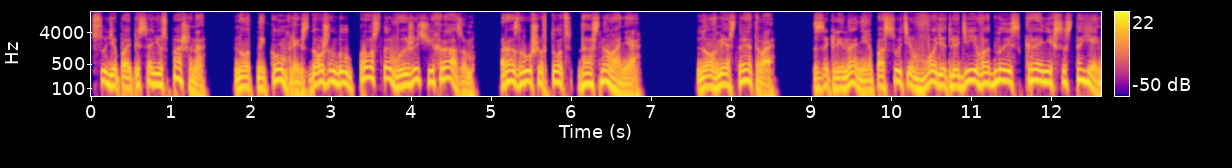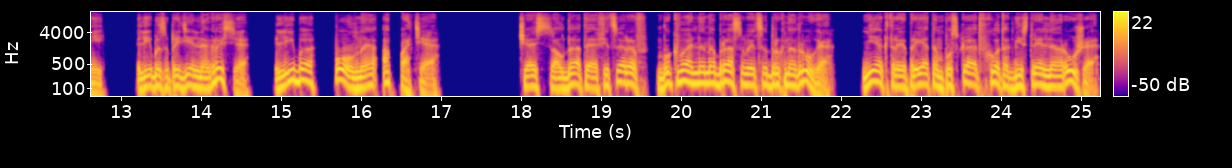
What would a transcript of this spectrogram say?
Судя по описанию Спашина, Нотный комплекс должен был просто выжечь их разум, разрушив тот до основания. Но вместо этого заклинание, по сути, вводит людей в одно из крайних состояний — либо запредельная агрессия, либо полная апатия. Часть солдат и офицеров буквально набрасывается друг на друга. Некоторые при этом пускают в ход огнестрельное оружие,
